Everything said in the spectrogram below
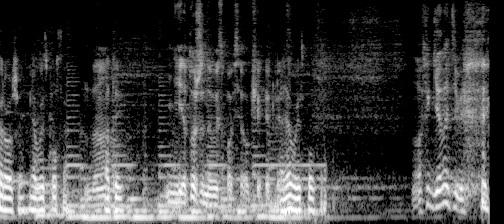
Хороший, я выспался. Да. А ты? Ні, я теж не виспався вообще А я капець. выспался. Офігенно тобі.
